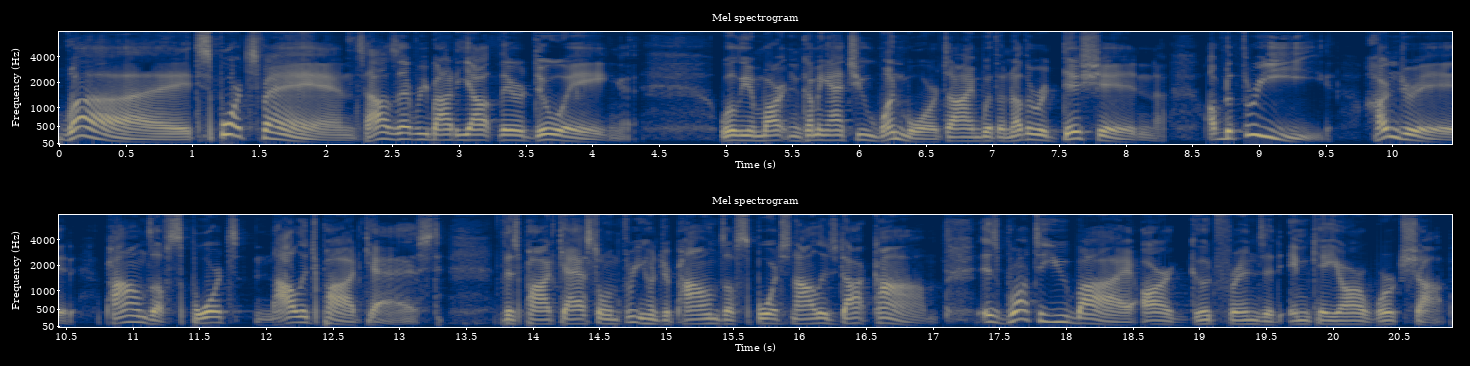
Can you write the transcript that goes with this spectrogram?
right, sports fans, how's everybody out there doing? William Martin coming at you one more time with another edition of the 300 Pounds of Sports Knowledge Podcast. This podcast on 300 pounds of sports knowledge.com is brought to you by our good friends at MKR Workshop.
